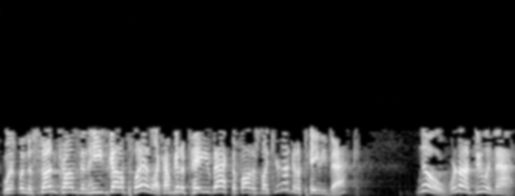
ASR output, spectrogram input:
When, when the son comes and he's got a plan, like, I'm going to pay you back, the father's like, You're not going to pay me back. No, we're not doing that.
